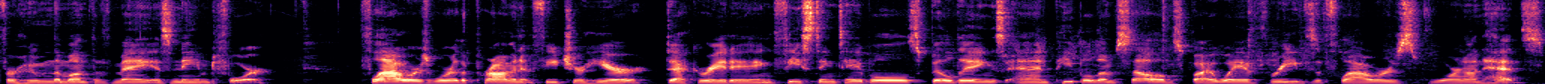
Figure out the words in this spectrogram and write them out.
for whom the month of May is named for. Flowers were the prominent feature here, decorating feasting tables, buildings, and people themselves by way of wreaths of flowers worn on heads.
